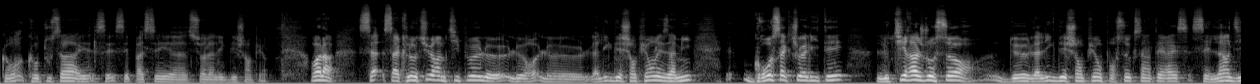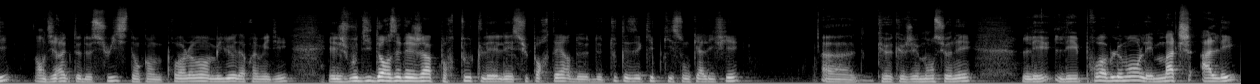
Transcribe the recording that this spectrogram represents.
quand, tout ça s'est passé euh, sur la Ligue des Champions. Voilà, ça, clôture un petit peu la Ligue des Champions, les amis. Grosse actualité, le tirage au sort de la Ligue des Champions, pour ceux que ça intéresse, c'est lundi, en direct de Suisse, donc probablement en milieu d'après-midi. Et je vous dis d'ores et déjà pour toutes les, supporters de toutes les équipes qui sont qualifiées, euh, que, j'ai mentionné, les, probablement les matchs allés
